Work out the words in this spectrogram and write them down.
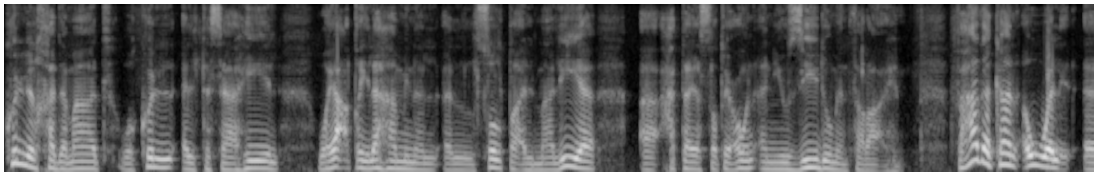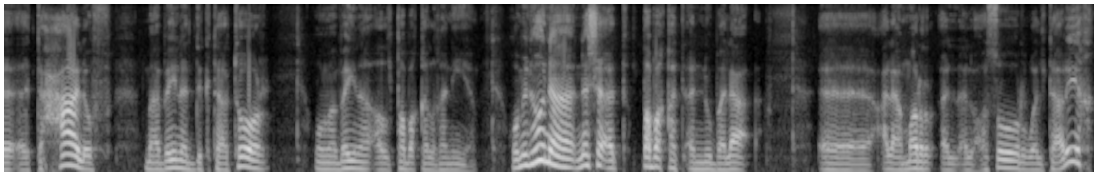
كل الخدمات وكل التساهيل ويعطي لها من السلطة المالية آه، حتى يستطيعون أن يزيدوا من ثرائهم. فهذا كان أول آه، تحالف ما بين الدكتاتور وما بين الطبقة الغنية، ومن هنا نشأت طبقة النبلاء على مر العصور والتاريخ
